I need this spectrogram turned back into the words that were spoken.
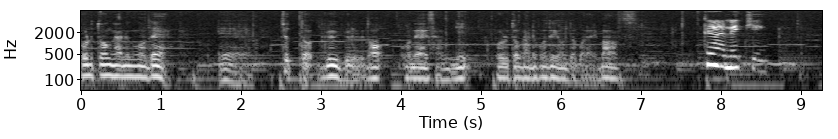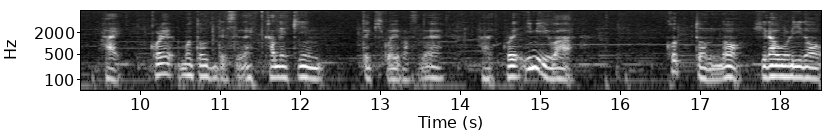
ポルトガル語で、えー、ちょっと Google のお姉さんにポルトガル語で読んでもらいます。カネキン。はい。これ元ですね。カネキンって聞こえますね。はい。これ意味はコットンの平織りの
